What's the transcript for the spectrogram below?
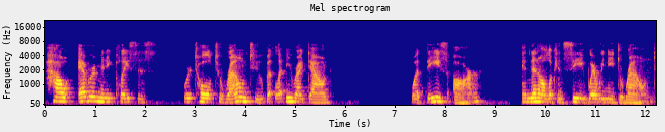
however many places we're told to round to, but let me write down what these are, and then I'll look and see where we need to round.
